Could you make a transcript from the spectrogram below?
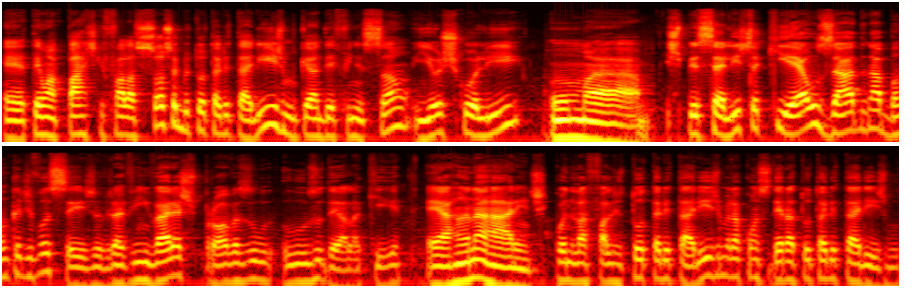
é, tem uma parte que fala só sobre totalitarismo, que é a definição, e eu escolhi uma especialista que é usada na banca de vocês. Eu já vi em várias provas o, o uso dela, que é a Hannah Arendt. Quando ela fala de totalitarismo, ela considera totalitarismo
